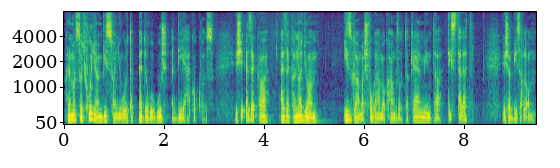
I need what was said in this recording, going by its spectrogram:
hanem az, hogy hogyan viszonyult a pedagógus a diákokhoz. És ezek a, ezek a nagyon izgalmas fogalmak hangzottak el, mint a tisztelet és a bizalom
